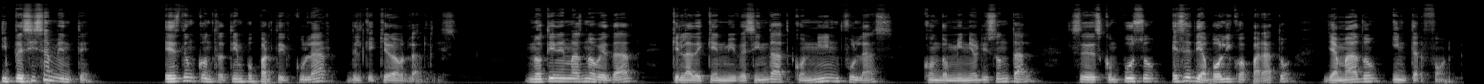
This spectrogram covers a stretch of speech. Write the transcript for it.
Y precisamente es de un contratiempo particular del que quiero hablarles. No tiene más novedad que la de que en mi vecindad con ínfulas, con dominio horizontal, se descompuso ese diabólico aparato llamado interfón.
